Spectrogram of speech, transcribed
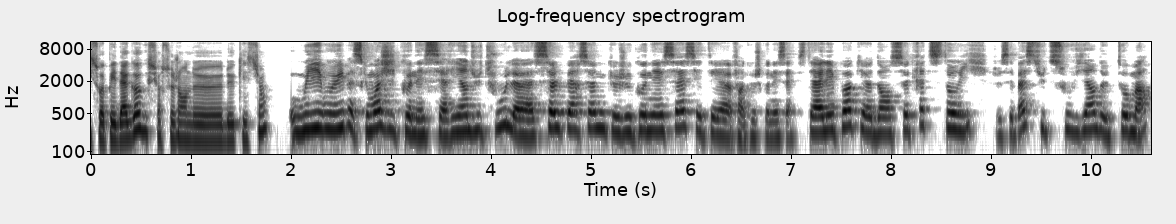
soit pédagogue sur ce genre de, de questions. Oui, oui, oui, parce que moi, j'y connaissais rien du tout. La seule personne que je connaissais, c'était, euh, enfin, que je connaissais, c'était à l'époque euh, dans Secret Story. Je sais pas si tu te souviens de Thomas,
